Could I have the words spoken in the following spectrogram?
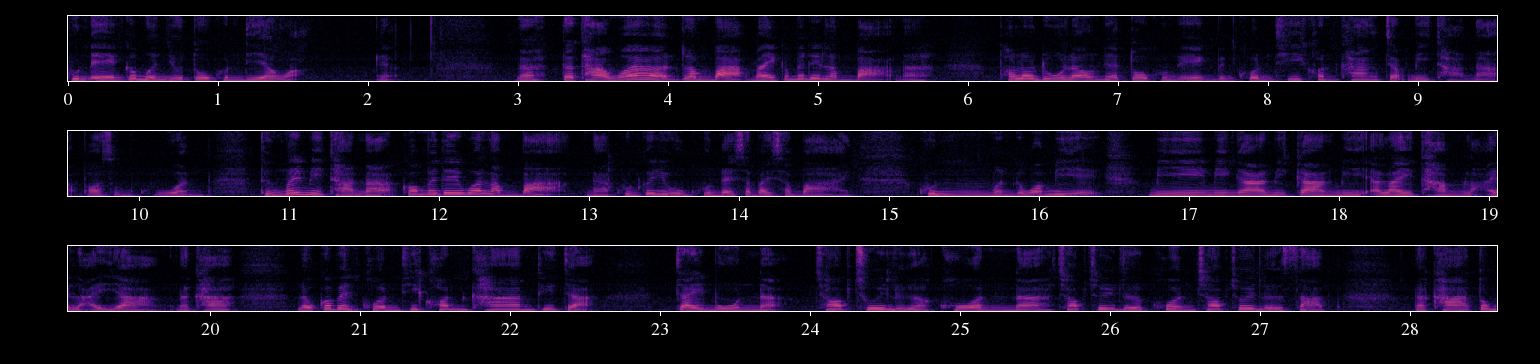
คุณเองก็เหมือนอยู่ตัวคนเดียวอะ่ะเนี่ยนะแต่ถามว่าลำบากไหมก็ไม่ได้ลำบากนะ ราะเราดูแล้วเนี่ยตัวคุณเองเป็นคนที่ค่อนข้างจะมีฐานะพอสมควร ถึงไม่มีฐานะก็ไม่ได้ว่าลำบากนะ คุณก็อยู่ของคุณได้สบายๆ คุณเหมือนกับว่ามีมีมีงานมีการมีอะไรทำหลายหลายอย่างนะคะ แล้วก็เป็นคนที่ค่อนข้างที่จะใจบุญน่ะชอบช่วยเหลือคนนะ ชอบช่วยเหลือคน ชอบช่วยเหลือสัตว์นะคะ ตรง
